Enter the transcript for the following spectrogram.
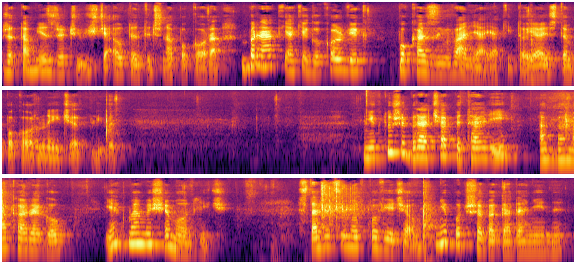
że tam jest rzeczywiście autentyczna pokora. Brak jakiegokolwiek pokazywania, jaki to ja jestem pokorny i cierpliwy. Niektórzy bracia pytali Abba Makarego, jak mamy się modlić. Starzec im odpowiedział, nie potrzeba gadaniny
